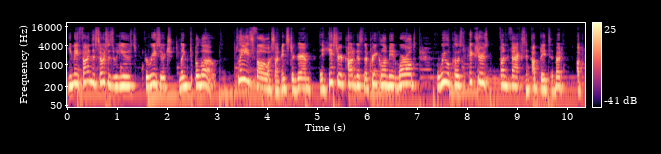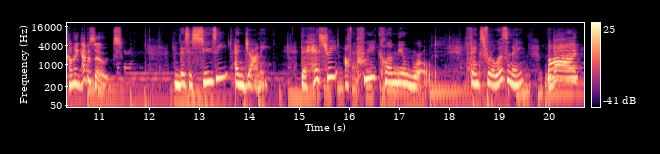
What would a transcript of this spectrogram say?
You may find the sources we used for research linked below. Please follow us on Instagram, the History Podcast of the Pre Columbian World, where we will post pictures, fun facts, and updates about upcoming episodes. This is Susie and Johnny, the history of pre Columbian world. Thanks for listening. Bye bye.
